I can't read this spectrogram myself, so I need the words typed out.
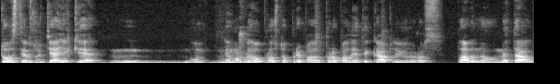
товсте взуття, яке ну, неможливо просто пропалити каплею розплавленого металу.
